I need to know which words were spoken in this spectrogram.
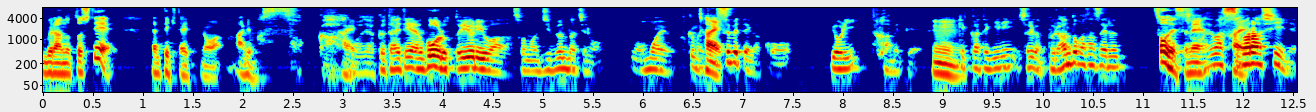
ブランドとしてやっていきたいっていうのはあります。そっか。はい具体的なゴールというよりは、その自分たちの思いを含めはいて全てがこう、より高めて、うん結。果的にそれがブランド化させる。そうですね。それは素晴いらしいね。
